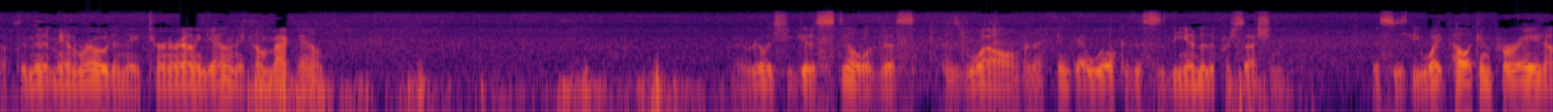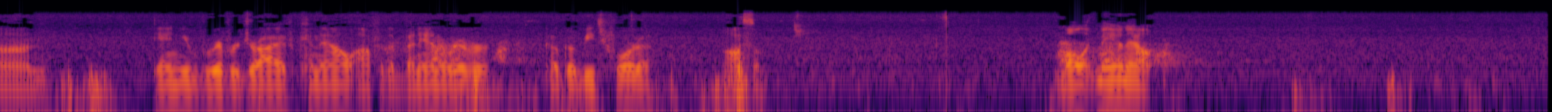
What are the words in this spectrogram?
up to Minuteman Road, and they turn around again and they come back down. I really should get a still of this as well, and I think I will because this is the end of the procession. This is the White Pelican Parade on Danube River Drive Canal off of the Banana River, Cocoa Beach, Florida. Awesome. Mullet Man out.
